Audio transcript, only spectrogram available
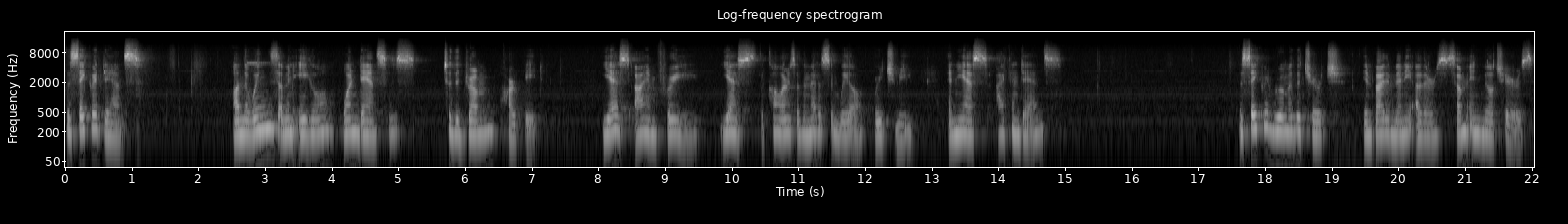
The sacred dance. On the wings of an eagle, one dances to the drum heartbeat. Yes, I am free. Yes, the colors of the medicine wheel reach me. And yes, I can dance. The sacred room of the church invited many others, some in wheelchairs,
